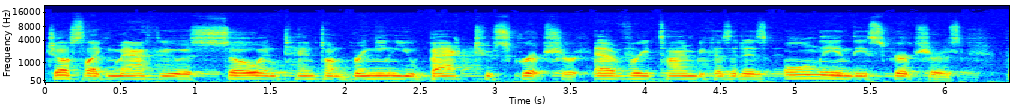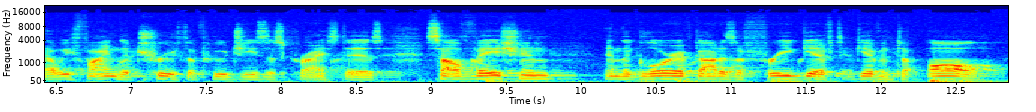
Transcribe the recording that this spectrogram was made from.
just like Matthew, is so intent on bringing you back to Scripture every time because it is only in these Scriptures that we find the truth of who Jesus Christ is. Salvation and the glory of God is a free gift given to all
